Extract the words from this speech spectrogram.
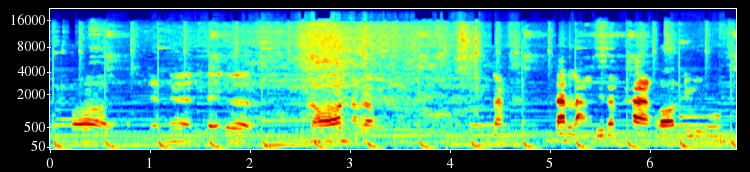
แล้วก็เจนเนอร์ดีไดเออร์ ร้อนนะครับด้านด้านหลังหรือด้านข้างร้อนดีโอเค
